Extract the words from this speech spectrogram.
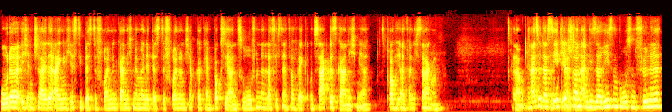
Oder ich entscheide, eigentlich ist die beste Freundin gar nicht mehr meine beste Freundin und ich habe gar keinen Bock, sie anzurufen. Dann lasse ich es einfach weg und sage das gar nicht mehr. Das brauche ich einfach nicht sagen. Mhm. Genau. Also das seht ihr schon an dieser riesengroßen Fülle,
